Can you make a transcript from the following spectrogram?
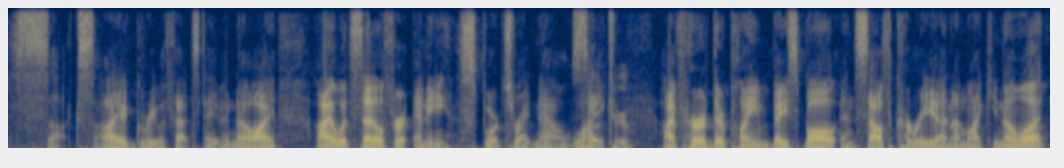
sucks. I agree with that statement. No, I I would settle for any sports right now. So true. I've heard they're playing baseball in South Korea, and I'm like, you know what?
